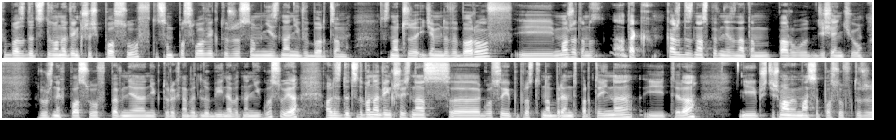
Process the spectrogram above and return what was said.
chyba zdecydowana większość posłów to są posłowie, którzy są nieznani wyborcom. Znaczy idziemy do wyborów i może tam, no tak, każdy z nas pewnie zna tam paru, dziesięciu różnych posłów, pewnie niektórych nawet lubi i nawet na nich głosuje, ale zdecydowana większość z nas e, głosuje po prostu na brand partyjny i tyle. I przecież mamy masę posłów, którzy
